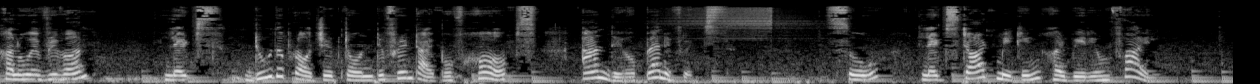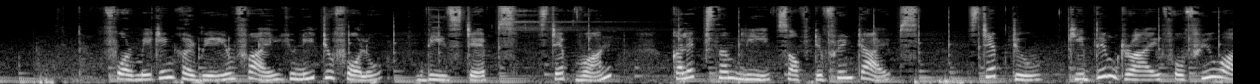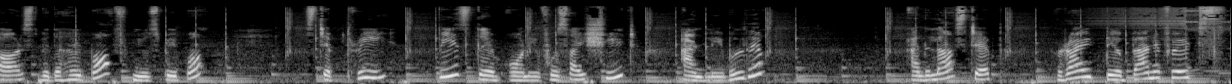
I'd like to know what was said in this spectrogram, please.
Hello everyone. Let's do the project on different type of herbs and their benefits. So, let's start making herbarium file. For making herbarium file, you need to follow these steps. Step 1. Collect some leaves of different types. Step 2. Keep them dry for few hours with the help of newspaper. Step 3 paste them on a 4 size sheet and label them. And the last step, write their benefits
